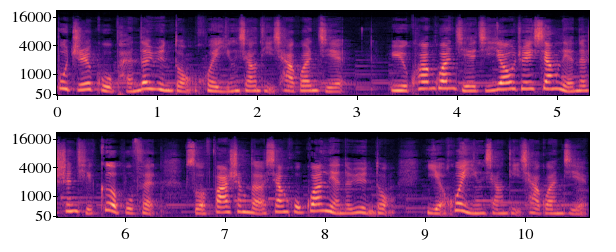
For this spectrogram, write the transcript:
不止骨盆的运动会影响骶髂关节，与髋关节及腰椎相连的身体各部分所发生的相互关联的运动也会影响骶髂关节。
